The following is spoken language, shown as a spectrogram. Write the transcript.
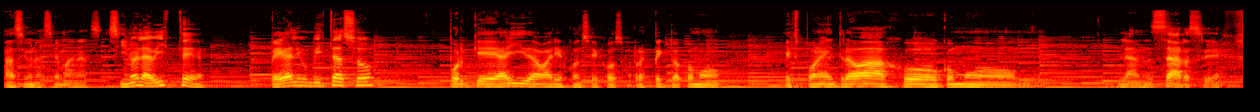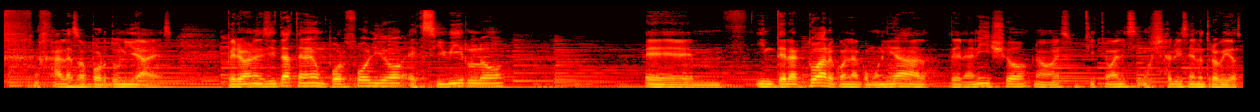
hace unas semanas. Si no la viste, pegale un vistazo porque ahí da varios consejos respecto a cómo exponer el trabajo, cómo lanzarse a las oportunidades. Pero necesitas tener un portfolio, exhibirlo, eh, interactuar con la comunidad del anillo. No, es un chiste malísimo, ya lo hice en otros videos.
